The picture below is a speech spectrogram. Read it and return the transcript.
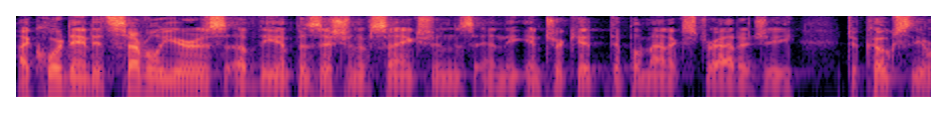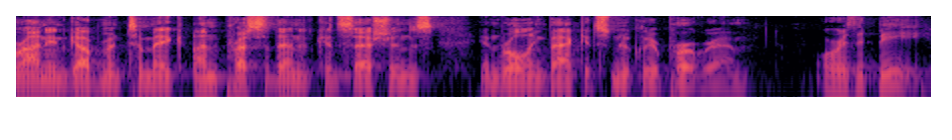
I coordinated several years of the imposition of sanctions and the intricate diplomatic strategy to coax the Iranian government to make unprecedented concessions in rolling back its nuclear program. Or is it B?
